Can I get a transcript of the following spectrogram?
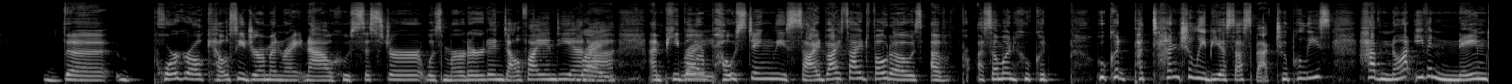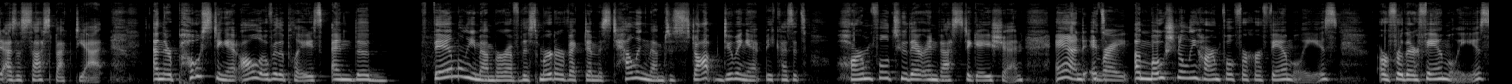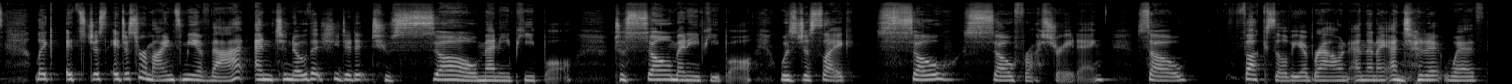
the poor girl Kelsi German right now whose sister was murdered in Delphi, Indiana, Right. and people are posting these side by side photos of uh, someone who could who could potentially be a suspect who police have not even named as a suspect yet. And they're posting it all over the place. And the family member of this murder victim is telling them to stop doing it because it's harmful to their investigation. And it's Right. emotionally harmful for her families or for their families. Like it's just it just reminds me of that. And to know that she did it to so many people to so many people was just like so so frustrating. So fuck sylvia brown. And then i ended it with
